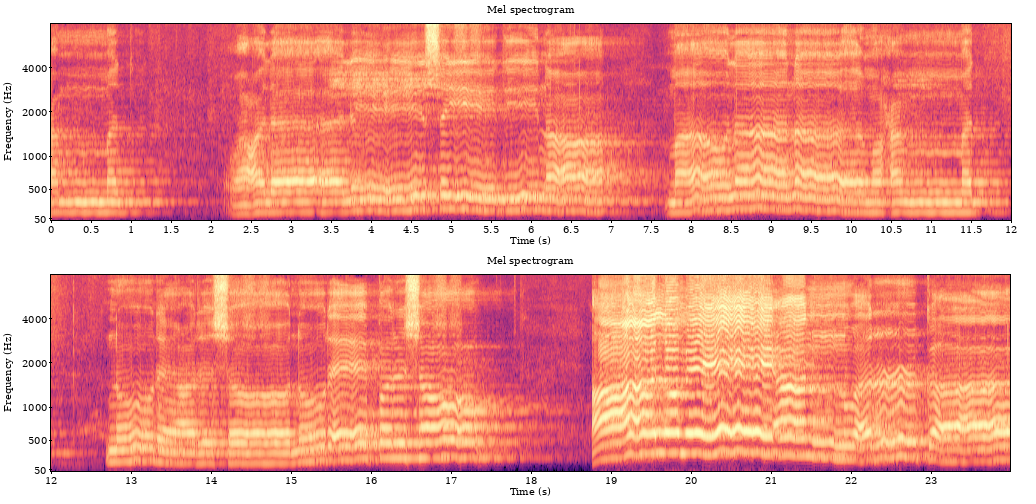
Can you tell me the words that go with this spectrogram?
محمد وعلى آل سيدنا مولانا محمد. نور عرش نور پرش عالم انور کا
